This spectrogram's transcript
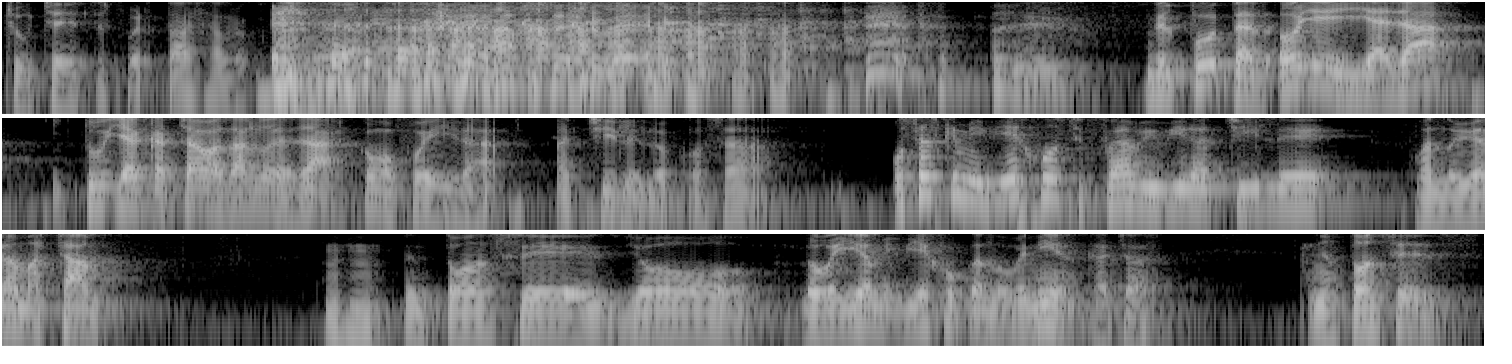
Chucha, este es fuertaza, loco. Del putas. Oye, y allá, tú ya cachabas algo de allá. ¿Cómo fue ir a, a Chile, loco? O sea, O sea, es que mi viejo se fue a vivir a Chile cuando yo era más chamo. Entonces yo lo veía a mi viejo cuando venía, ¿cachas? Entonces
